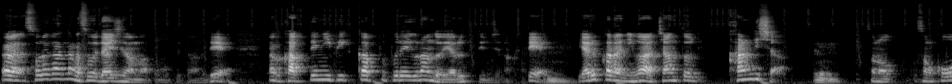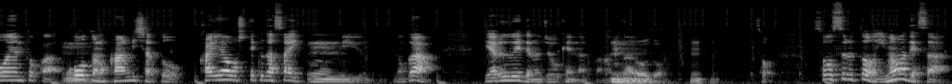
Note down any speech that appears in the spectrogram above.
だから、それがなんかすごい大事だなと思ってたんで、なんか勝手にピックアッププレイグラウンドをやるっていうんじゃなくて、うん。やるからにはちゃんと管理者、うん。その、その公園とかうんコートの管理者と会話をしてくださいってうんいうのが、やる上での条件になるかなと、うんなるほど。そう。そうすると、今までさ、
